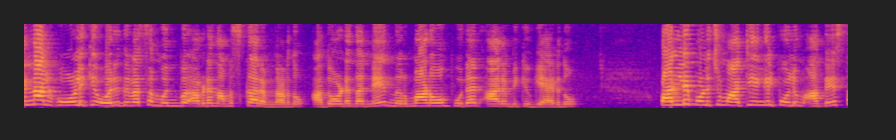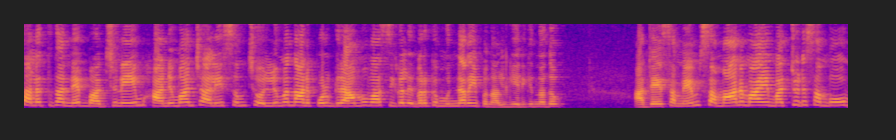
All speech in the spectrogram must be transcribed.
എന്നാൽ ഹോളിക്ക് ഒരു ദിവസം മുൻപ് അവിടെ നമസ്കാരം നടന്നു. അതോടെ തന്നെ നിർമ്മാണവും പുനഃ ആരംഭിക്കുകയായിരുന്നു പള്ളി പൊളിച്ചു മാറ്റിയെങ്കിൽ പോലും അതേ സ്ഥലത്ത് തന്നെ ഭജനയും ഹനുമാൻ ചാലീസും ചൊല്ലുമെന്നാണ് ഇപ്പോൾ ഗ്രാമവാസികൾ ഇവർക്ക് മുന്നറിയിപ്പ് നൽകിയിരിക്കുന്നതും. അതേസമയം സമാനമായ മറ്റൊരു സംഭവം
